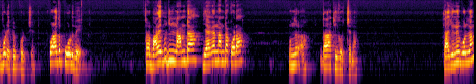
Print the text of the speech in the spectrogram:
উপর এফেক্ট করছে। পড়া তো পড়বে। তারা বারুইপুর যিনি নামটা, জায়গার নামটা করা, বন্ধুরা দাদা ঠিক হচ্ছে না। তাই জন্যই বললাম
